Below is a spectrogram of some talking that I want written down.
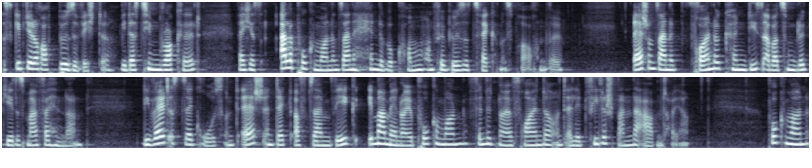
Es gibt jedoch auch Bösewichte, wie das Team Rocket, welches alle Pokémon in seine Hände bekommen und für böse Zwecke missbrauchen will. Ash und seine Freunde können dies aber zum Glück jedes Mal verhindern – die Welt ist sehr groß und Ash entdeckt auf seinem Weg immer mehr neue Pokémon, findet neue Freunde und erlebt viele spannende Abenteuer. Pokémon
